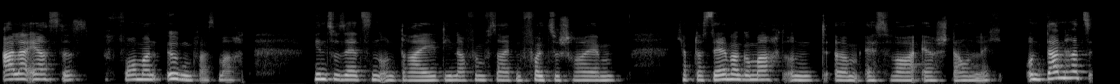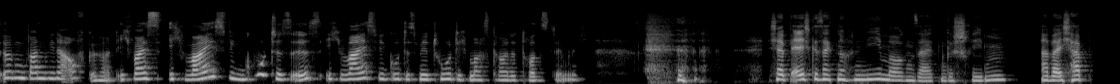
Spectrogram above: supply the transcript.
allererstes, bevor man irgendwas macht, hinzusetzen und drei DIN A5 Seiten voll zu schreiben. Ich habe das selber gemacht und ähm, es war erstaunlich. Und dann hat es irgendwann wieder aufgehört. Ich weiß, ich weiß, wie gut es ist. Ich weiß, wie gut es mir tut. Ich mache es gerade trotzdem nicht. ich habe ehrlich gesagt noch nie Morgenseiten geschrieben, aber ich habe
